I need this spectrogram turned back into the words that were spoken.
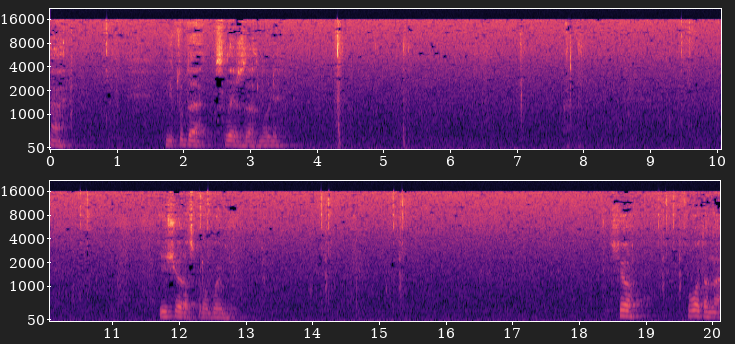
А, не туда слэш загнули. Еще раз пробуем. Все, вот она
